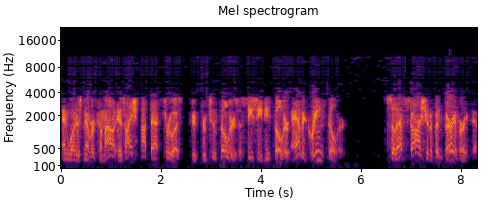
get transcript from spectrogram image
and what has never come out, is I shot that through a through, through two filters, a CCD filter and a green filter. So that star should have been very very dim.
